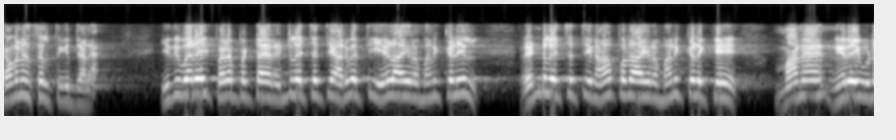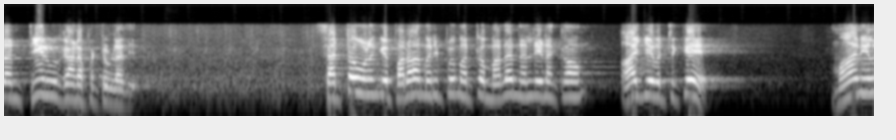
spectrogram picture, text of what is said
கவனம் செலுத்துகின்றன. இதுவரை பெறப்பட்ட இரண்டு லட்சத்தி அறுபத்தி ஏழாயிரம் மனுக்களில் இரண்டு லட்சத்தி நாற்பதாயிரம் மனுக்களுக்கு மன நிறைவுடன் தீர்வு காணப்பட்டுள்ளது. சட்டம் ஒழுங்கு பராமரிப்பு மற்றும் மத நல்லிணக்கம் ஆகியவற்றுக்கு மாநில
